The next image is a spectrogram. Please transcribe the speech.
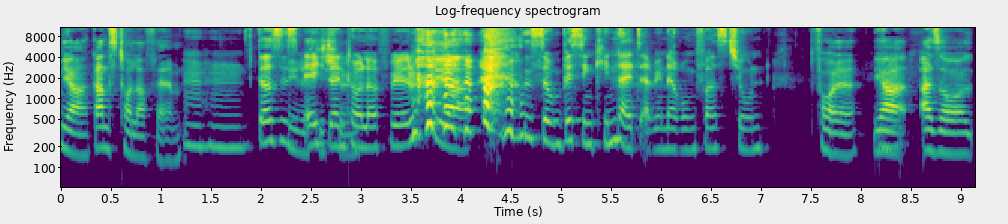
Ja, ganz toller Film. Mhm, das ist echt ein schön. toller Film. Ja. das ist so ein bisschen Kindheitserinnerung fast schon. Voll. Ja, mhm. also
